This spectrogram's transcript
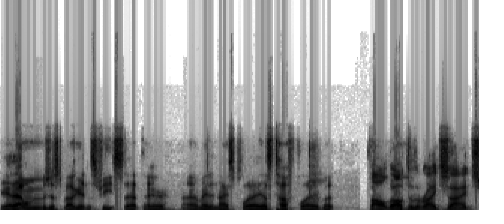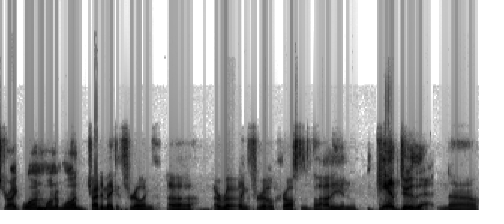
Yeah, that one was just about getting his feet set there. Uh, made a nice play. That's a tough play, but Fouled off to the right side, strike one, one and one. tried to make a throwing uh, a running throw across his body and You can't do that. no.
